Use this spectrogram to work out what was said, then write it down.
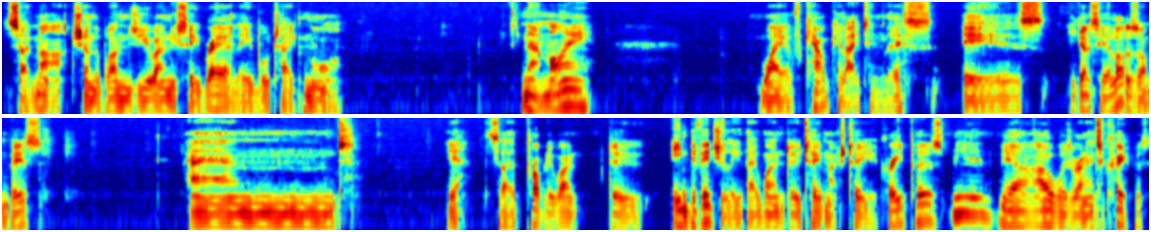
so much, and the ones you only see rarely will take more. Now, my way of calculating this is you're going to see a lot of zombies. And yeah, so probably won't do individually, they won't do too much to you. Creepers, yeah, yeah, I always run into creepers.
